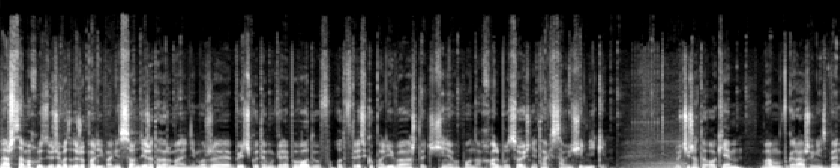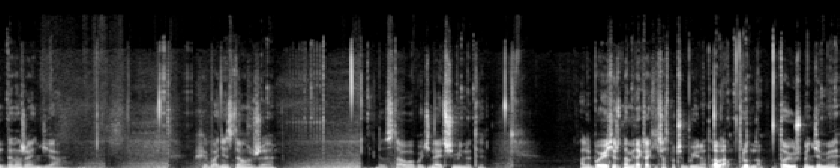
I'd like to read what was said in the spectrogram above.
Nasz samochód zużywa za dużo paliwa. Nie sądzę, że to normalnie. Może być ku temu wiele powodów. Od wtrysku paliwa aż do ciśnienia w oponach. Albo coś nie tak z samym silnikiem. Rzucisz na to okiem? Mam w garażu niezbędne narzędzia. Chyba nie zdążę. Zostało godzina i 3 minuty. Ale boję się, że tam i tak jakiś czas potrzebuję na to. Dobra, trudno. To już będziemy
